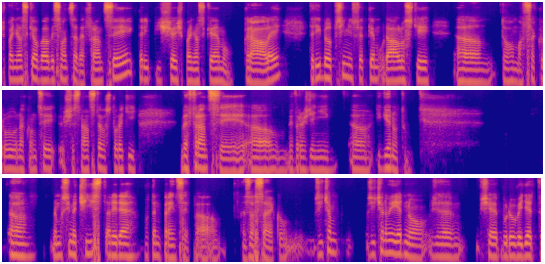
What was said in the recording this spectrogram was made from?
španělského velvyslance ve Francii, který píše španělskému králi, který byl přímým svědkem události toho masakru na konci 16. století ve Francii, vyvraždění uh, igenotu. Uh, nemusíme číst, tady jde o ten princip. Uh, zase, jako říčan, říčanovi jedno, že, že budou vědět,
